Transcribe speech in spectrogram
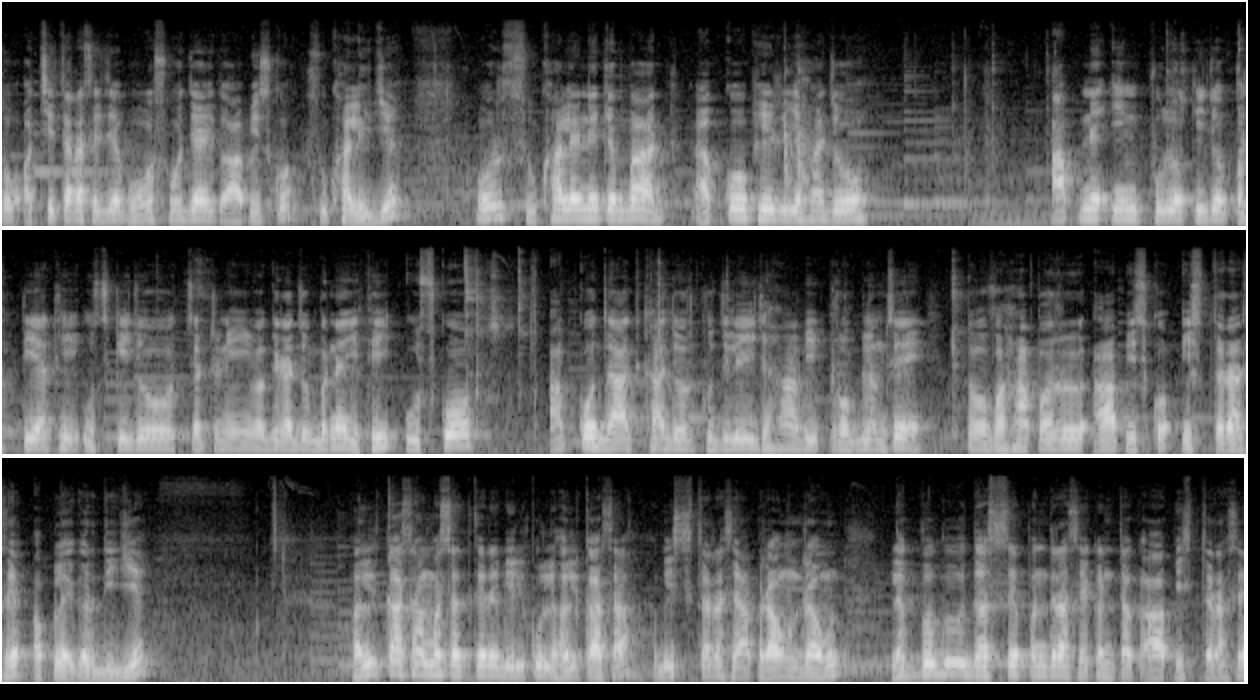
तो अच्छी तरह से जब वॉश हो जाए तो आप इसको सूखा लीजिए। और सूखा लेने के बाद, आपको फिर यहाँ जो आपने इन फूलों की जो पत्तियाँ थी, उसकी जो चटनी वगैरह जो बनाई थी, उसको आपको दाँत खाज और खुजली जहाँ भी प्रॉब्लम है तो वहाँ पर आप इसको इस तरह से अप्लाई कर दीजिए। हल्का सा मसाज करें, बिल्कुल हल्का सा। अब इस तरह से आप राउंड राउंड लगभग 10 से 15 सेकंड तक आप इस तरह से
